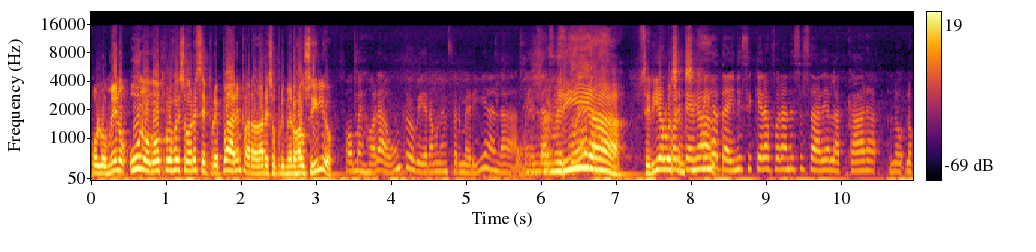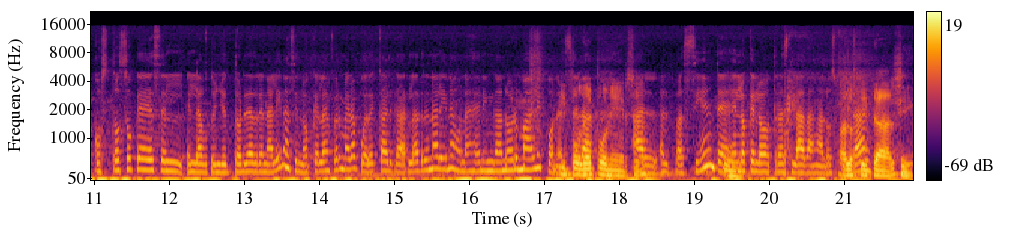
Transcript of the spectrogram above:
por lo menos uno o dos profesores se preparen para dar esos primeros auxilios. O mejor aún, que hubiera una enfermería en la en Enfermería, sería lo Porque esencial. fíjate, ahí ni siquiera fuera necesaria la cara, lo, costoso que es el, el autoinyector de adrenalina, sino que la enfermera puede cargar la adrenalina en una jeringa normal y ponérsela al, al, paciente, en lo que lo trasladan al hospital. Al hospital, sí.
